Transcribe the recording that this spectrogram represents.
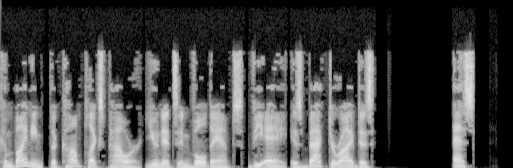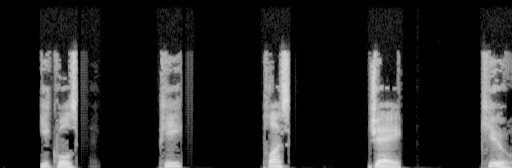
Combining the complex power units in volt amps VA is back derived as S equals P plus J Q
